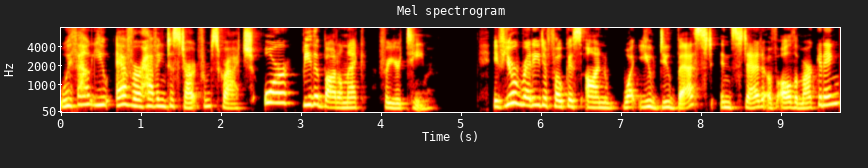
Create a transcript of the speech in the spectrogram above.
without you ever having to start from scratch or be the bottleneck for your team. If you're ready to focus on what you do best instead of all the marketing,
